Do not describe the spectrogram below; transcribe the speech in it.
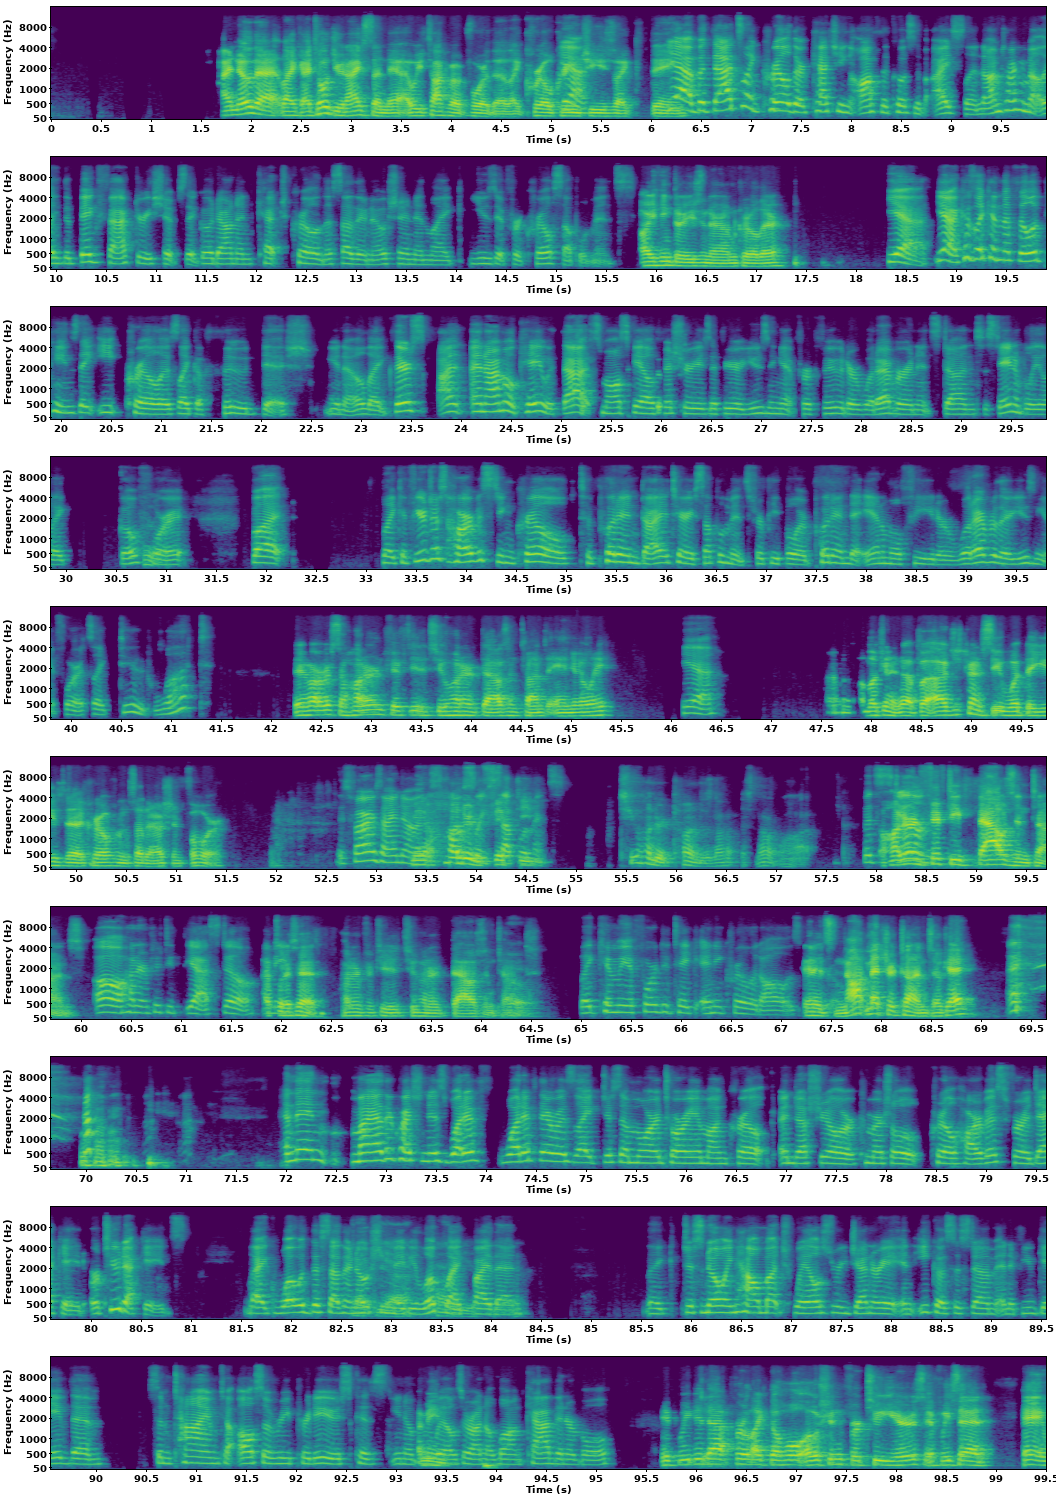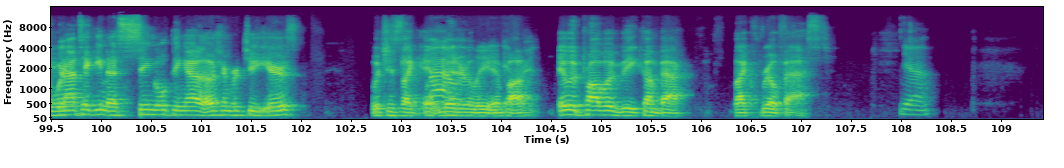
I know that, like I told you in Iceland, they, we talked about before the like krill cream Yeah. cheese like thing. Yeah, but that's like krill they're catching off the coast of Iceland. I'm talking about like the big factory ships that go down and catch krill in the Southern Ocean and like use it for krill supplements. Oh, you think they're using their own krill there? Yeah, yeah, because like in the Philippines, they eat krill as like a food dish. You know, like there's, I and I'm okay with that. Small scale fisheries, if you're using it for food or whatever, and it's done sustainably, like go for it. But like if you're just harvesting krill to put in dietary supplements for people or put into animal feed or whatever they're using it for, it's like, dude, what? They harvest 150 to 200,000 tons annually. Yeah. I'm looking it up, but I was just trying to see what they use the krill from the Southern Ocean for. As far as I know, I mean, it's mostly supplements. 200 tons is not, it's not a lot. But still, 150,000 tons. Oh, 150. Yeah, still. I That's mean, what it said. 150 to 200,000 tons. like, can we afford to take any krill at all? And it's real not metric tons, okay? And then my other question is what if what if there was like just a moratorium on krill industrial or commercial krill harvest for a decade or two decades? Like what would the Southern Ocean yeah, maybe look like by yeah. then? Like just knowing how much whales regenerate an ecosystem and if you gave them some time to also reproduce because you know I mean- whales are on a long calf interval. if we did that for like the whole ocean for two years, if we said, hey, we're not taking a single thing out of the ocean for two years, which is like Wow, literally impossible, it would probably come back like real fast. Yeah.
